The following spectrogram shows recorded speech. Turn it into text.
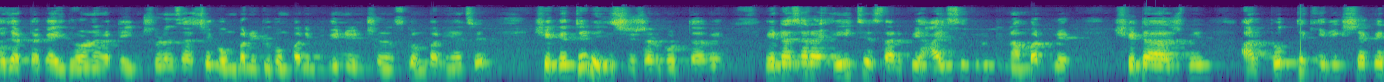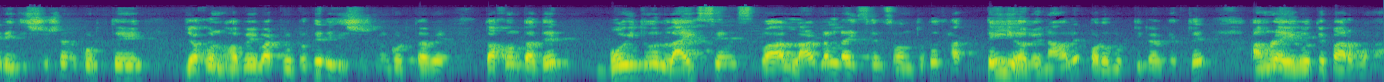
হাজার টাকা এই ধরনের একটা ইন্স্যুরেন্স আছে কোম্পানি টু কোম্পানি বিভিন্ন ইন্স্যুরেন্স কোম্পানি আছে, সেক্ষেত্রে রেজিস্ট্রেশন করতে হবে। এটা ছাড়া HSRP high security number plate সেটা আসবে। আর প্রত্যেক ই রিক্সাকে রেজিস্ট্রেশন করতে যখন হবে বা টোটোকে রেজিস্ট্রেশন করতে হবে, তখন তাদের বৈধ লাইসেন্স বা লার্নার লাইসেন্স অন্তত থাকতেই হবে না হলে পরবর্তীকার ক্ষেত্রে আমরা এগোতে পারব না।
